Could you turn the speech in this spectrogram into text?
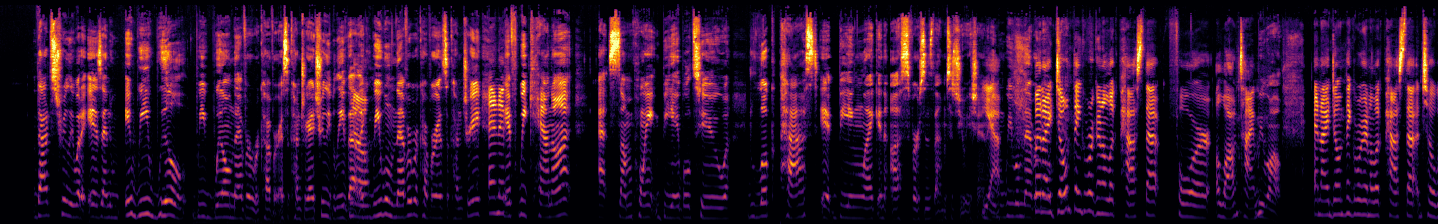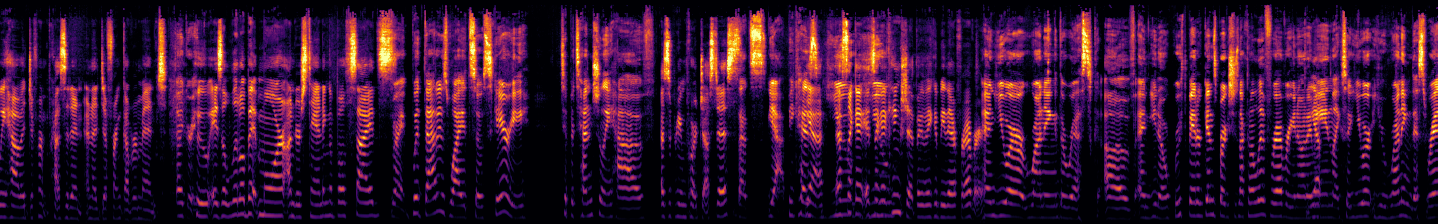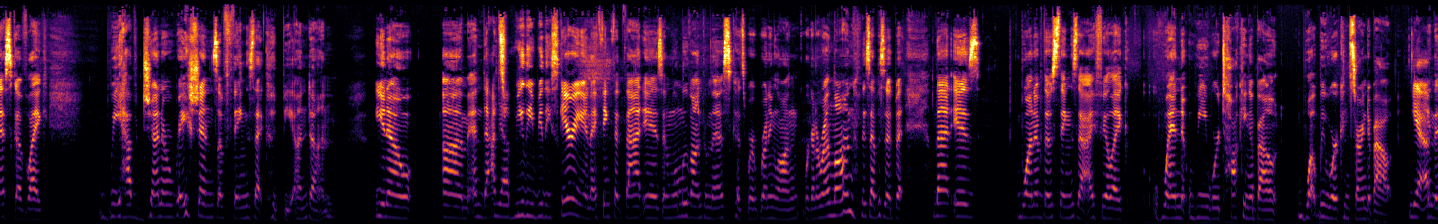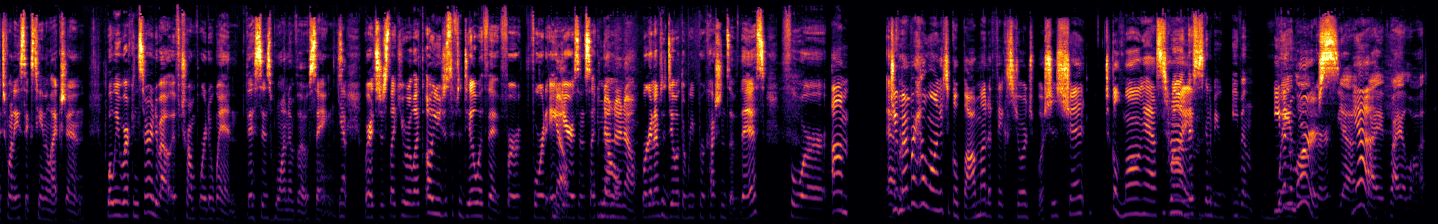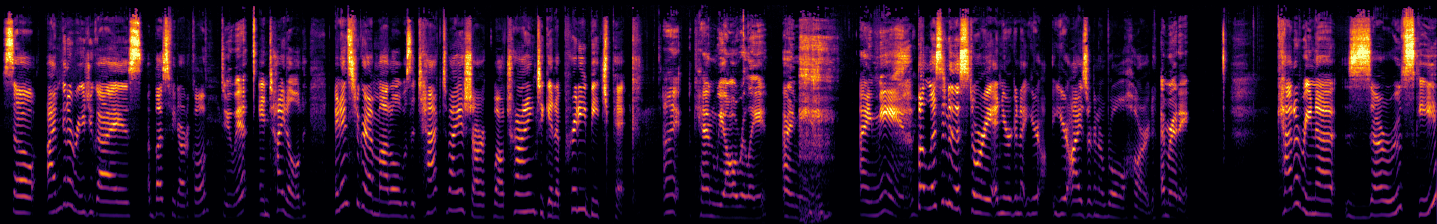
that's truly what it is and it, we will we will never recover as a country i truly believe that No. like we will never recover as a country And if- if we cannot at some point be able to look past it being like an us versus them situation Yeah. we will never But I don't think we're gonna look past that for a long time. we won't And I don't think we're going to look past that until we have a different president and a different government Agreed. who is a little bit more understanding of both sides. right but that is why it's so scary to potentially have A Supreme Court justice. that's yeah because yeah, you, that's like a it's like a kingship. They, they could be there forever. and you are running the risk of and you know Ruth Bader Ginsburg she's not going to live forever you know what I Yep. mean like so you are you're running this risk of like we have generations of things that could be undone you know Um, and that's Yep. really, really scary. And I think that that is, and we'll move on from this because we're running long. We're going to run long this episode, but that is one of those things that I feel like when we were talking about what we were concerned about Yeah. in the 2016 election, what we were concerned about if Trump were to win, this is one of those things. Yep. Where it's just like you were like, oh, you just have to deal with it for four to eight No. years, and it's like, No, no, no, no. we're gonna have to deal with the repercussions of this for. Um, do you remember how long it took Obama to fix George Bush's shit? took a long ass time. Well, this is gonna be even Even worse. Yeah, Yeah. By, by a lot. So I'm gonna read you guys a BuzzFeed article Do it. entitled "An Instagram model was attacked by a shark while trying to get a pretty beach pic." I can we all relate? I mean, I mean, But listen to this story, and you're gonna your your eyes are gonna roll hard. I'm ready. Katerina Zarutskie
